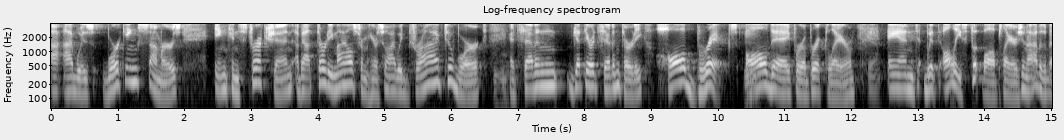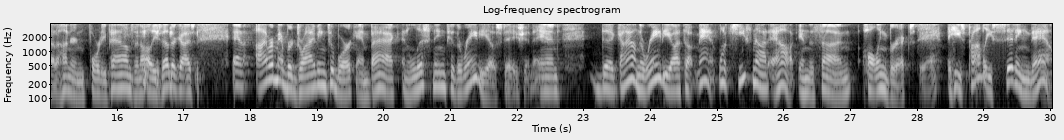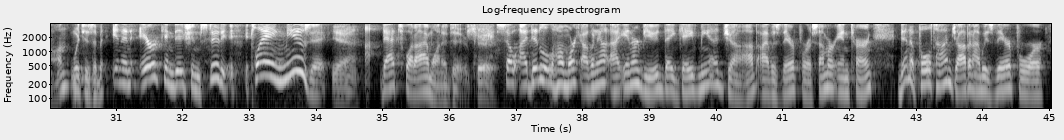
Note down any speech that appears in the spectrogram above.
I, I, was working summers in construction about 30 miles from here. So I would drive to work mm-hmm. at 7, get there at 7.30, haul bricks mm-hmm. all day for a bricklayer. Yeah. And with all these football players, you know, I was about 140 pounds and all these other guys. And I remember driving to work and back and listening to the radio station. And the guy on the radio, I thought, man, look, he's not out in the sun hauling bricks. Yeah. He's probably sitting down, which is a, in an air conditioned studio playing music. Yeah. That's what I want to do. Sure. So I did a little homework. I went out, I interviewed. They gave me a job. I was there for a summer intern, then a full time job, and I was there for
